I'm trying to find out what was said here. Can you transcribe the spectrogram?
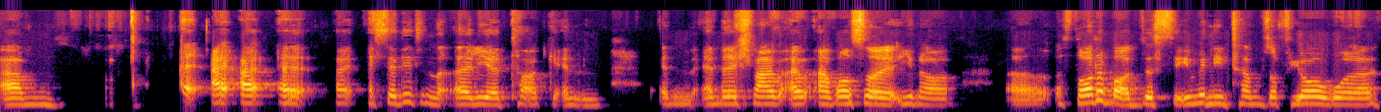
Um, I, I, I, I, said it in the earlier talk, and, and, and Reshma, I, I've also, you know, uh, thought about this even in terms of your work.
